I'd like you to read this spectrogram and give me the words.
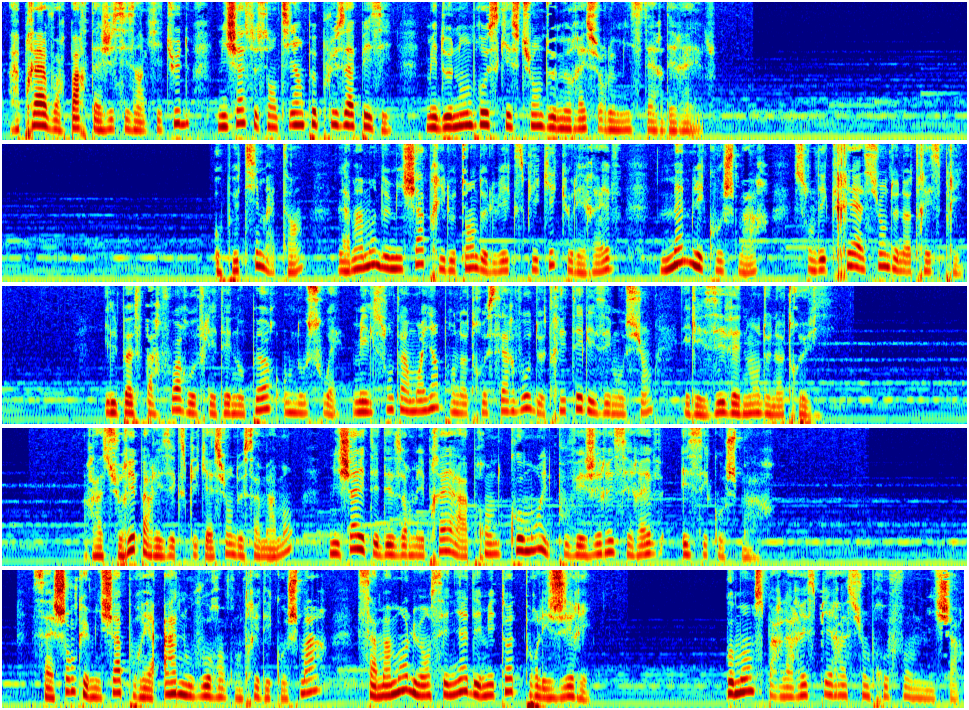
Après avoir partagé ses inquiétudes, Micha se sentit un peu plus apaisé, mais de nombreuses questions demeuraient sur le mystère des rêves. Au petit matin, la maman de Micha prit le temps de lui expliquer que les rêves, même les cauchemars, sont des créations de notre esprit ils peuvent parfois refléter nos peurs ou nos souhaits, mais ils sont un moyen pour notre cerveau de traiter les émotions et les événements de notre vie. Rassuré par les explications de sa maman, Micha était désormais prêt à apprendre comment il pouvait gérer ses rêves et ses cauchemars. Sachant que Micha pourrait à nouveau rencontrer des cauchemars, sa maman lui enseigna des méthodes pour les gérer. Commence par la respiration profonde, Micha.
